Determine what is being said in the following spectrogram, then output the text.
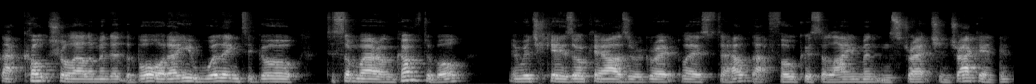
that cultural element at the board. Are you willing to go to somewhere uncomfortable? In which case, OKRs are a great place to help that focus, alignment, and stretch and tracking.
